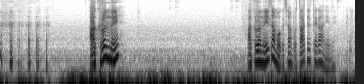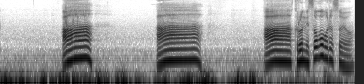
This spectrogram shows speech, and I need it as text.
아 그렇네 아 그렇네 일단 먹자 뭐 따질 때가 아니네 아 아, 아, 그렇네. 썩어버렸어요.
